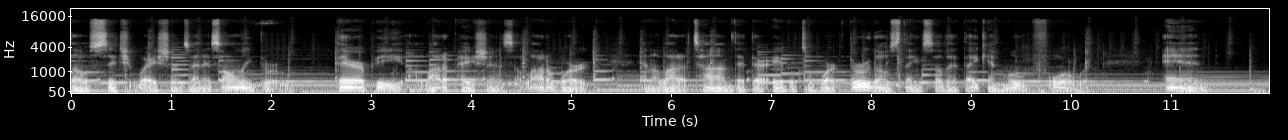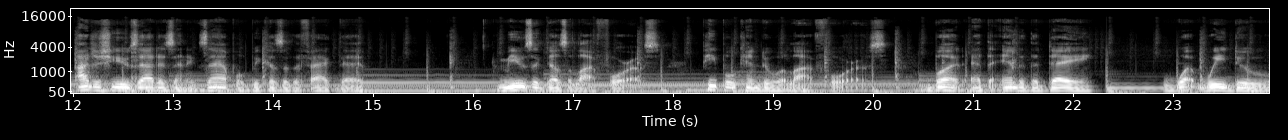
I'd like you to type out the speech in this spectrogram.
those situations, and it's only through therapy, a lot of patience, a lot of work and a lot of time that they're able to work through those things so that they can move forward. And I just use that as an example because of the fact that music does a lot for us. People can do a lot for us. But at the end of the day, what we do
